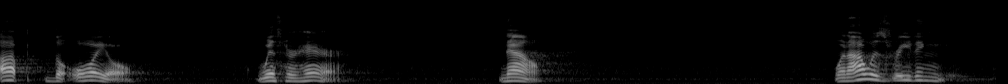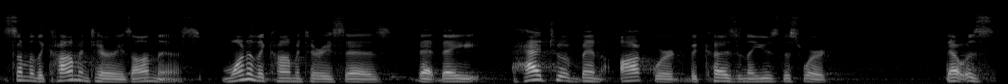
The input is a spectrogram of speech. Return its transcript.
up the oil with her hair. Now, when I was reading some of the commentaries on this, one of the commentaries says that they had to have been awkward because, and they use this word, that was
